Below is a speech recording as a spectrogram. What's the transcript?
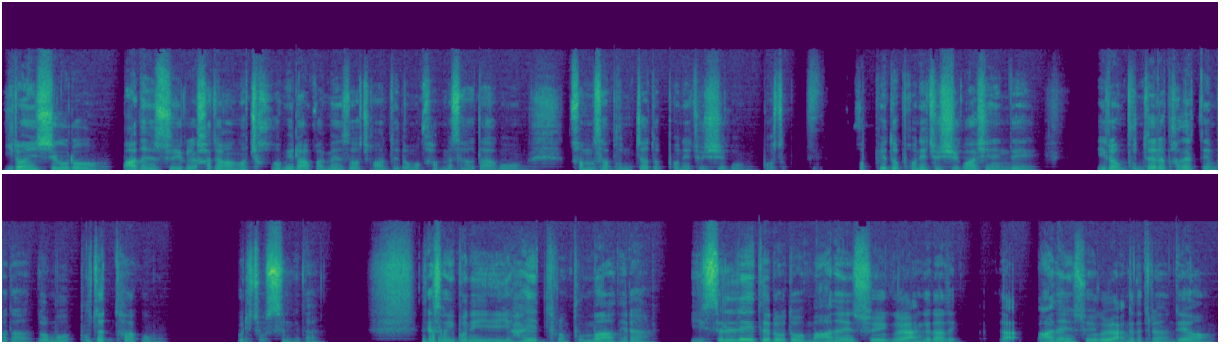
이런 식으로 많은 수익을 가져간 건 처음이라고 하면서 저한테 너무 감사하다고 감사 문자도 보내주시고 뭐 커피도 보내주시고 하시는데 이런 문자를 받을 때마다 너무 뿌듯하고 기분이 좋습니다. 그래서 이번에 이 하이트론뿐만 아니라 이 셀리드로도 많은 수익을 안겨다 아, 많은 수익을 안겨다 드렸는데요.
